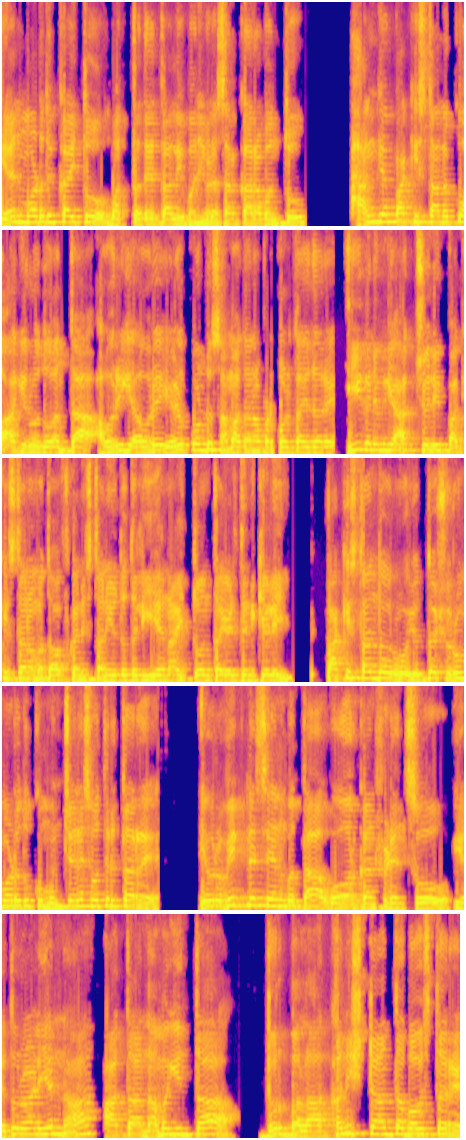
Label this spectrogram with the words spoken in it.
ಏನ್ ಮಾಡೋದಕ್ಕಾಯ್ತು? ಮತ್ತದೇ ತಾಲಿಬಾನಿಗಳ ಸರ್ಕಾರ ಬಂತು. ಹಂಗೆ ಪಾಕಿಸ್ತಾನಕ್ಕೂ ಆಗಿರೋದು ಅಂತ ಅವರಿಗೆ ಅವರೇ ಹೇಳ್ಕೊಂಡು ಸಮಾಧಾನ ಪಡ್ಕೊಳ್ತಾ ಇದ್ದಾರೆ. ಈಗ ನಿಮ್ಗೆ ಆಕ್ಚುಲಿ ಪಾಕಿಸ್ತಾನ ಮತ್ತು ಅಫ್ಘಾನಿಸ್ತಾನ ಯುದ್ಧದಲ್ಲಿ ಏನಾಯ್ತು ಅಂತ ಹೇಳ್ತೀನಿ ಕೇಳಿ. ಪಾಕಿಸ್ತಾನದವರು ಯುದ್ಧ ಶುರು ಮಾಡೋದಕ್ಕೂ ಮುಂಚೆನೆ ಸೋತಿರ್ತಾರೆ. ಇವರ ವೀಕ್ನೆಸ್ ಏನ್ ಗೊತ್ತಾ? ಓವರ್ ಕಾನ್ಫಿಡೆನ್ಸ್ ಎದುರಾಳಿಯನ್ನ ಆತ ನಮಗಿಂತ ದುರ್ಬಲ, ಕನಿಷ್ಠ ಅಂತ ಭಾವಿಸ್ತಾರೆ.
